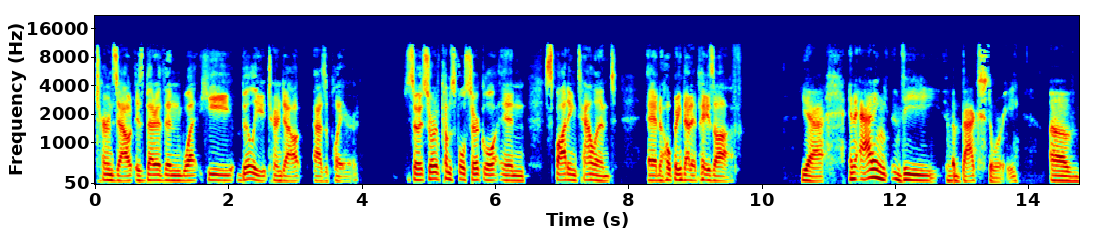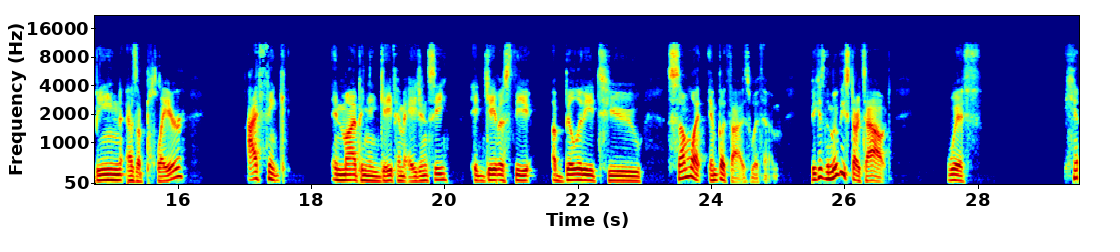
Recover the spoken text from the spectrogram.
turns out is better than what he, Billy, turned out as a player. So it sort of comes full circle in spotting talent and hoping that it pays off. Yeah, and adding the the backstory of being as a player, I think, in my opinion, gave him agency. It gave us the ability to somewhat empathize with him because the movie starts out with him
